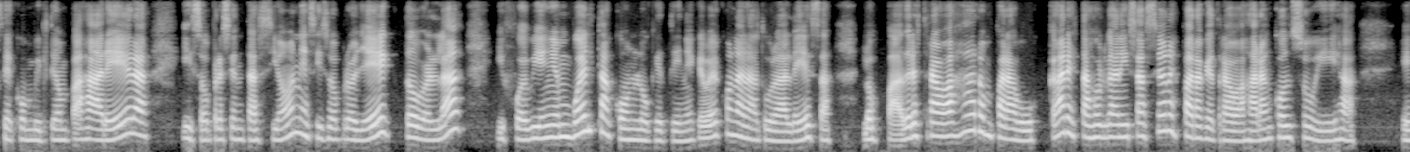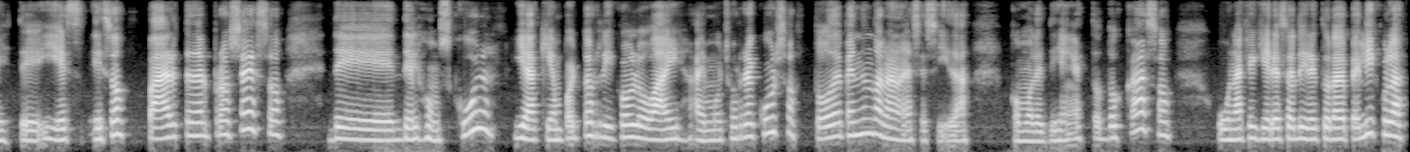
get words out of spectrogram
se convirtió en pajarera, hizo presentaciones, hizo proyectos, ¿verdad? Y fue bien envuelta con lo que tiene que ver con la naturaleza. Los padres trabajaron para buscar estas organizaciones para que trabajaran con su hija. Este, y es, eso es parte del proceso de, del homeschool. Y aquí en Puerto Rico lo hay, hay muchos recursos, todo dependiendo de la necesidad. Como les dije en estos dos casos, una que quiere ser directora de película,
